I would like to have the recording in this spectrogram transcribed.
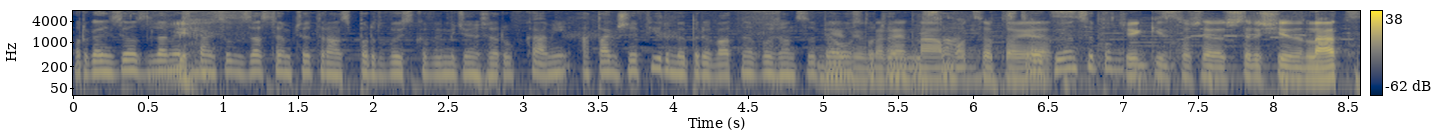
organizując dla mieszkańców zastępczy transport wojskowymi ciężarówkami, a także firmy prywatne wożące Nie wiem, Białostoczem Renamo, busami. co to Strajkujący jest. po... Dzięki za 47 lat.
